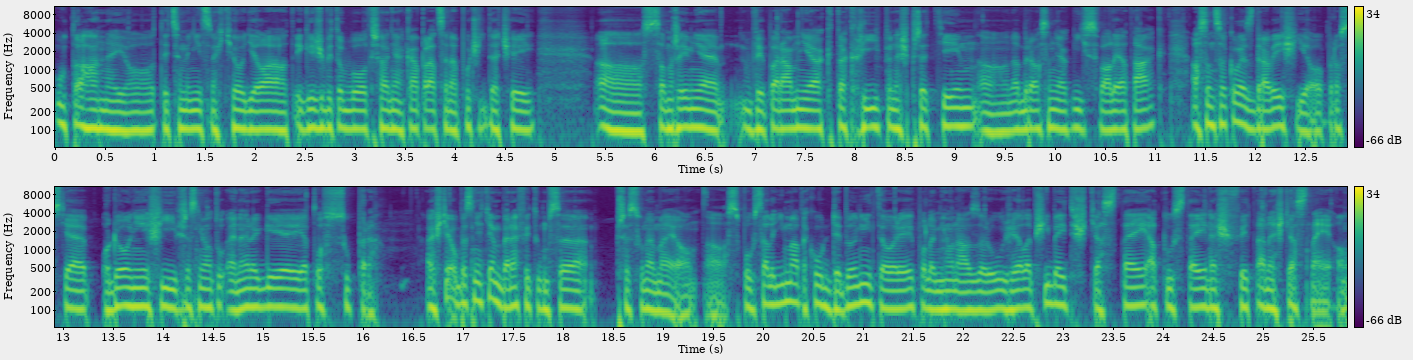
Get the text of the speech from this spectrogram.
utahaný, jo. teď se mi nic nechtělo dělat, i když by to bylo třeba nějaká práce na počítači. Samozřejmě vypadám nějak tak líp než předtím, nabral jsem nějaký svaly a tak a jsem celkově zdravější, jo. prostě odolnější, přesně mám tu energii, je to super. A ještě obecně těm benefitům se přesuneme. Jo. Spousta lidí má takovou debilní teorii, podle mého názoru, že je lepší být šťastný a tlustý než fit a nešťastný. Jo.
